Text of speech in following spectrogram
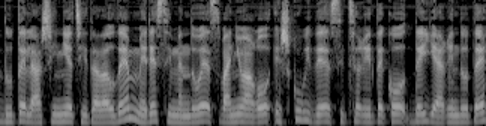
dutela sinetsita daude, merezimendu ez bainoago eskubide hitz egiteko deia egin dute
